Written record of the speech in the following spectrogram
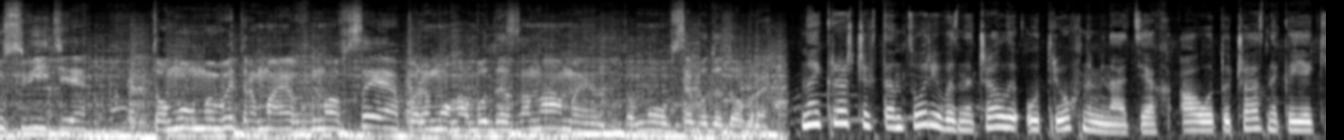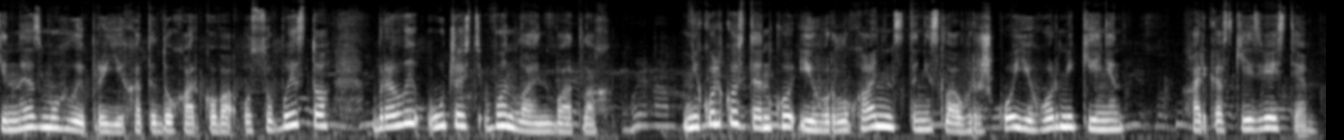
у світі. Тому ми витримаємо все. Перемога буде за нами, тому все буде добре. Найкращих танцорів визначали у трьох номінаціях. А от учасники, які не змогли приїхати до Харкова особисто, брали участь в онлайн-батлах. Ніколь Костенко, Ігор Луханін, Станіслав Гришко, Єгор Мікінін. Харківські департаменту.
